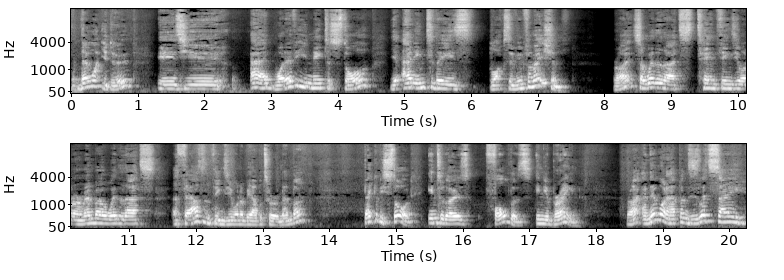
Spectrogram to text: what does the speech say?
Then what you do is you add whatever you need to store, you add into these blocks of information, right? So whether that's 10 things you want to remember, whether that's a thousand things you want to be able to remember, they can be stored into those folders in your brain, right? And then what happens is, let's say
